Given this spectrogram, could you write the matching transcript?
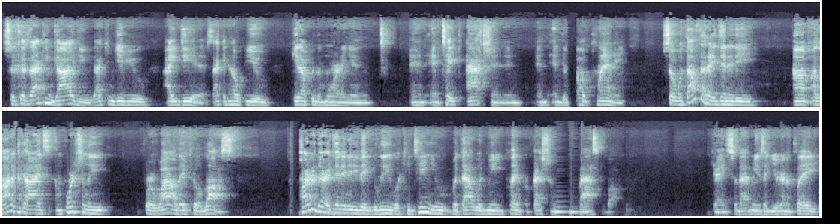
So, because that can guide you, that can give you ideas, that can help you get up in the morning and and and take action and and, and develop planning. So, without that identity, um, a lot of guys, unfortunately, for a while, they feel lost. Part of their identity they believe will continue, but that would mean playing professional basketball. Okay, so that means that you're going to play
